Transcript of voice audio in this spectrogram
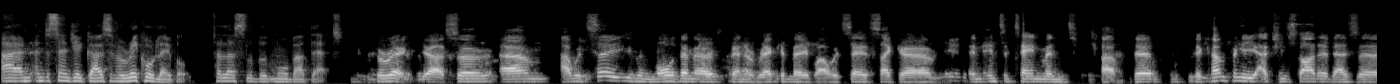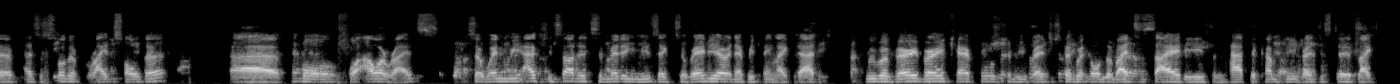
I understand you guys have a record label. Tell us a little bit more about that. Correct. Yeah. So um, I would say even more than a than a record label, I would say it's like a an entertainment hub. The the company actually started as a as a sort of rights holder uh, for for our rights. So when we actually started submitting music to radio and everything like that, we were very very careful to be registered with all the rights societies and have the company registered like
